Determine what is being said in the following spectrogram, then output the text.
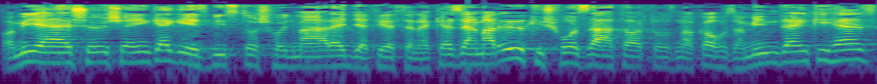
A mi elsőseink egész biztos, hogy már egyetértenek ezzel, már ők is hozzátartoznak ahhoz a mindenkihez,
